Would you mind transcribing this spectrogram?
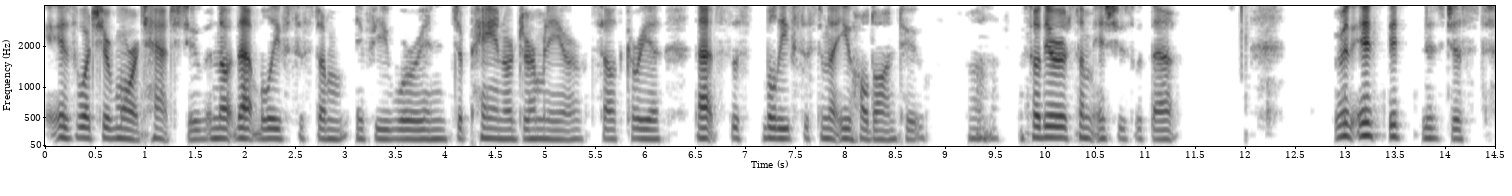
is what you're more attached to. And that belief system, if you were in Japan or Germany or South Korea, that's the belief system that you hold on to. Um, mm-hmm. So there are some issues with that. But it, it is just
